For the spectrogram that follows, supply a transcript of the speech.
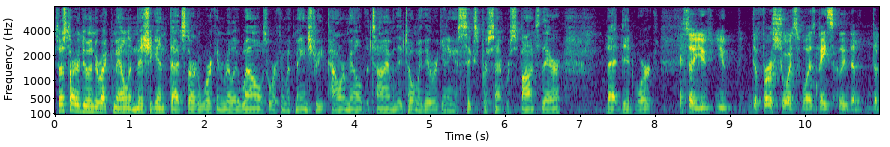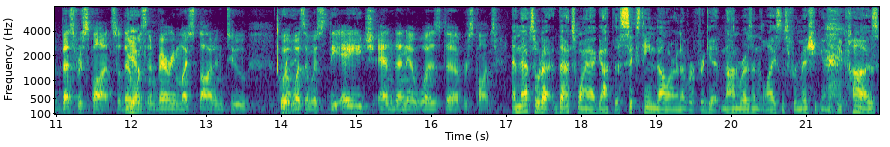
So I started doing direct mail in Michigan. That started working really well. I was working with Main Street Power Mail at the time, and they told me they were getting a 6% response there. That did work. And so you you the first choice was basically the the best response. So there Yeah. wasn't very much thought into who Right. it was. It was the age, and then it was the response. And that's what I, that's why I got the sixteen dollar. I never forget non-resident license for Michigan because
